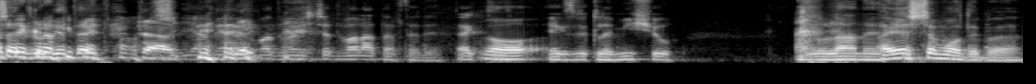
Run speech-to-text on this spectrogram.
drugie kroki te, tak. Ja miałem chyba 22 lata wtedy. Tak? No. Jak zwykle misiu, lulany. A jeszcze młody byłem.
